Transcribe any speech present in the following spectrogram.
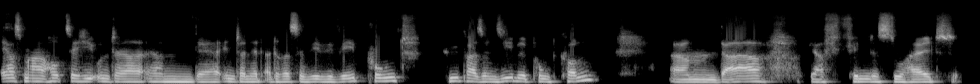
erstmal hauptsächlich unter ähm, der Internetadresse www.hypersensibel.com. Ähm, da ja, findest du halt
